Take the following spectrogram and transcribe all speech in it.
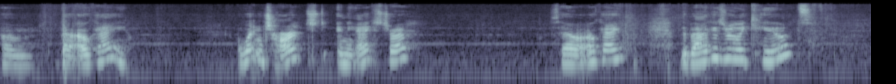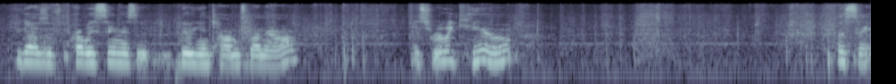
Um, but okay. I wasn't charged any extra. So, okay. The bag is really cute. You guys have probably seen this a billion times by now. It's really cute. Let's see.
